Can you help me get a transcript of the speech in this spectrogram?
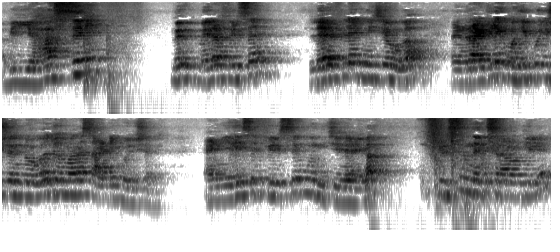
अभी यहाँ से मेरा फिर से लेफ़्ट लेग नीचे होगा एंड राइट लेग वही पोजीशन पे होगा जो हमारा स्टार्टिंग पोजीशन है। एंड यही से फिर से वो नीचे जाएगा। फिर से नेक्स्ट राउंड के लिए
